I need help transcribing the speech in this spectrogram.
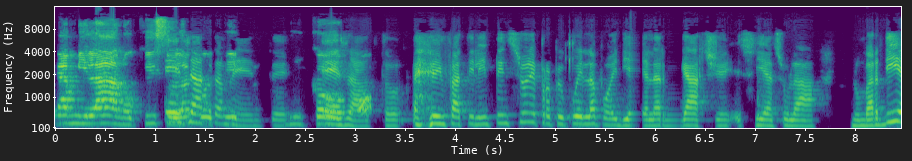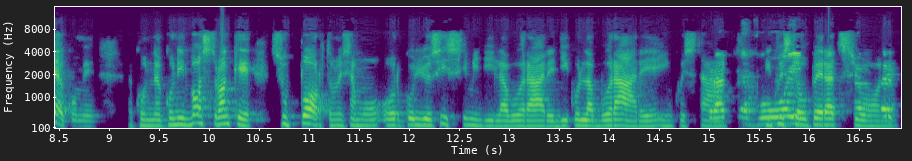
e, a Milano, qui sulla Esattamente, esatto. Infatti l'intenzione è proprio quella poi poi di allargarci sia sulla Lombardia, come con, con, il vostro anche supporto. Noi siamo orgogliosissimi di lavorare, di collaborare in questa, in questa operazione. Per,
